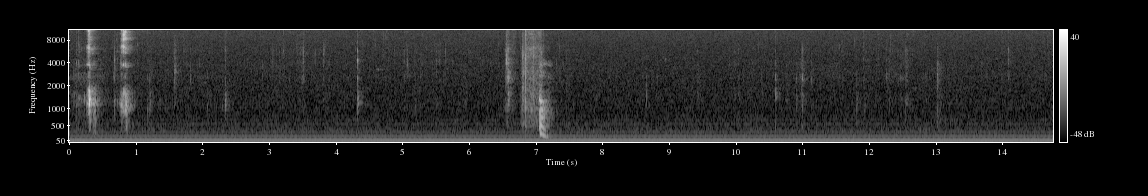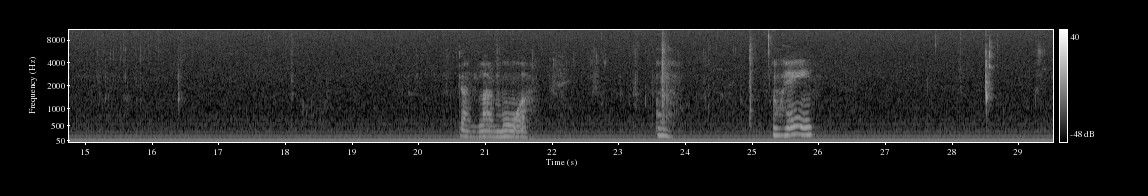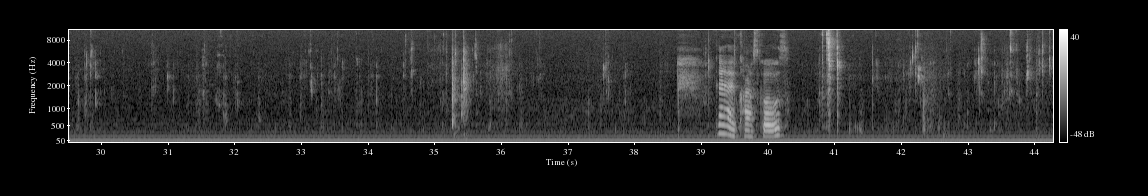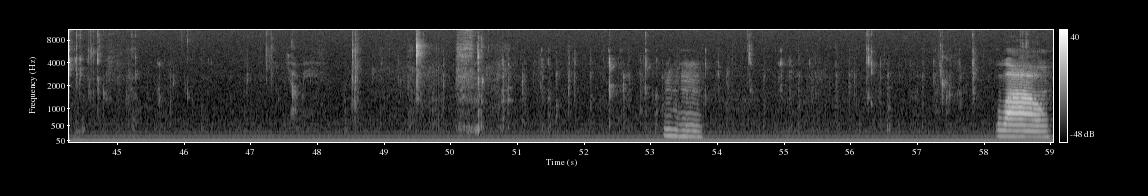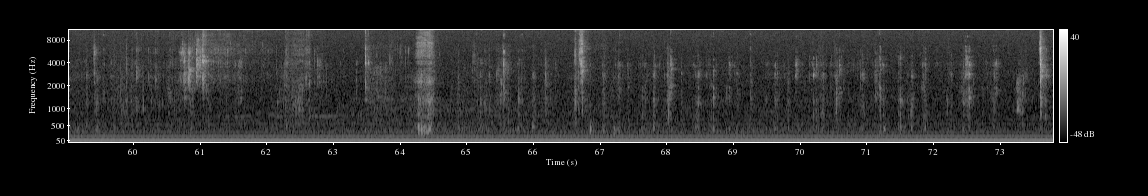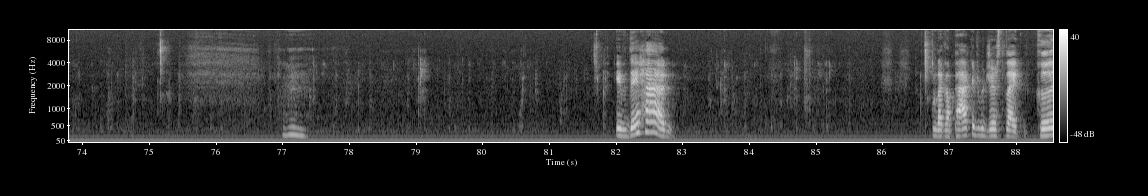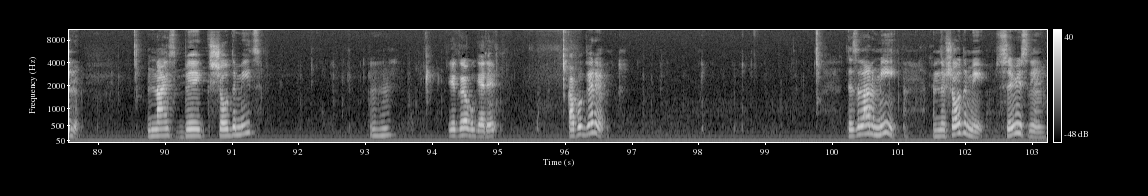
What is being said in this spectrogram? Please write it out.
a lot more. Oh, oh hey. Go ahead, Costco's. Mm-hmm. Wow. Mm. If they had like a package with just like good, nice big shoulder meats, mm-hmm. Your girl will get it. I will get it. There's a lot of meat. And the shoulder meat. Seriously.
